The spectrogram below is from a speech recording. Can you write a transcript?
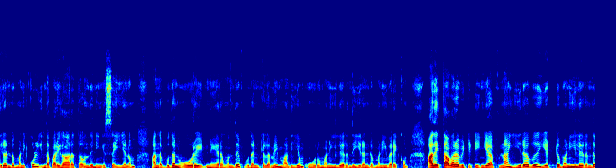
இரண்டு மணிக்குள் இந்த பரிகாரத்தை வந்து நீங்கள் செய்யணும். அந்த புதன் ஓரை நேரம் வந்து புதன்கிழமை மதியம் ஒரு மணியிலிருந்து இரண்டு மணி வரைக்கும். அதை தவற விட்டுட்டீங்க அப்படின்னா இரவு எட்டு மணியிலிருந்து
